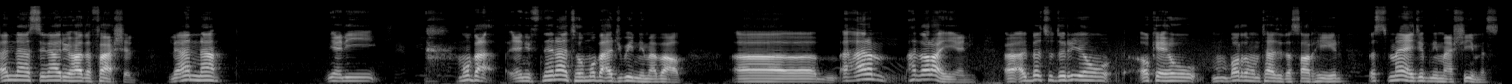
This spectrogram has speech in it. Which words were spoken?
أن السيناريو هذا فاشل. لأنه يعني مو بع... يعني اثنيناتهم مو بعاجبيني مع بعض. آه أنا هذا رأيي يعني. آه ألبرتو ديل ريو okay هو برضه ممتاز إذا صار heel بس ما يعجبني مع شيمس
